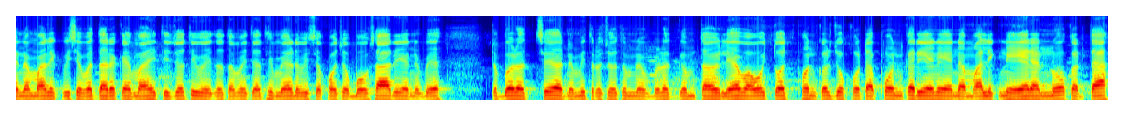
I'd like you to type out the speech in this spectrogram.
એના માલિક વિશે વધારે કંઈ માહિતી જોતી હોય તો તમે ત્યાંથી મેળવી શકો છો. બહુ સારી અને બે બળદ છે અને મિત્રો, જો તમને બળદ ગમતા હોય, લેવા હોય, તો જ ફોન કરજો. ખોટા ફોન કરી અને એના માલિકને હેરાન ન કરતા.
